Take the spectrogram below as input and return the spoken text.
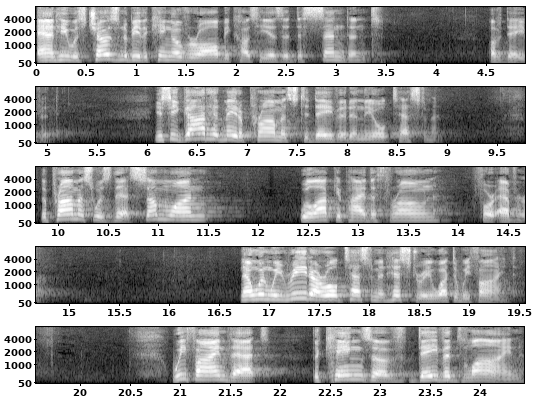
And he was chosen to be the king over all because he is a descendant of David. You see, God had made a promise to David in the Old Testament. The promise was this someone will occupy the throne forever. Now, when we read our Old Testament history, what do we find? we find that the kings of David's line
